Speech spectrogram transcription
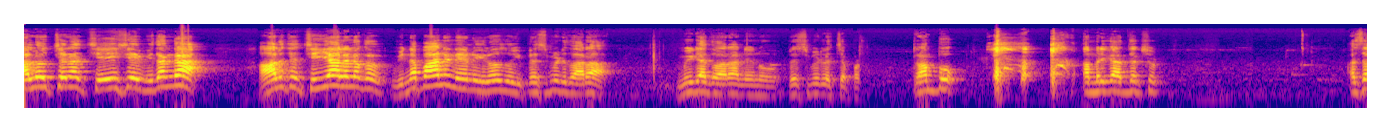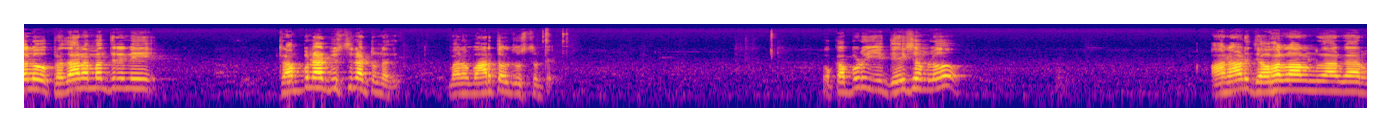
ఆలోచన చేసే విధంగా ఆలోచన చేయాలని ఒక విన్నపాన్ని నేను ఈరోజు ఈ ప్రెస్ మీట్ ద్వారా మీడియా ద్వారా నేను ప్రెస్ మీట్లో చెప్పడం ట్రంప్ అమెరికా అధ్యక్షుడు. అసలు ప్రధానమంత్రిని ట్రంప్ నడిపిస్తున్నట్టున్నది మనం వార్తలు చూస్తుంటే. ఒకప్పుడు ఈ దేశంలో ఆనాడు జవహర్లాల్ నెహ్రూ గారు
